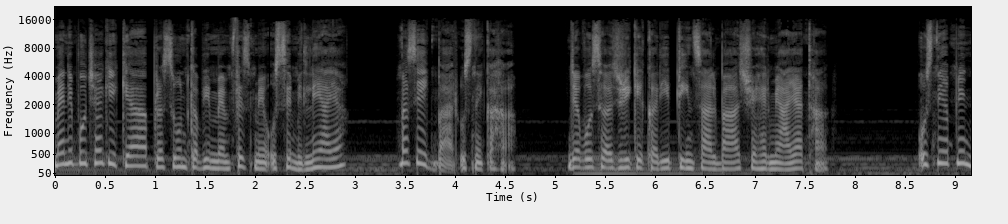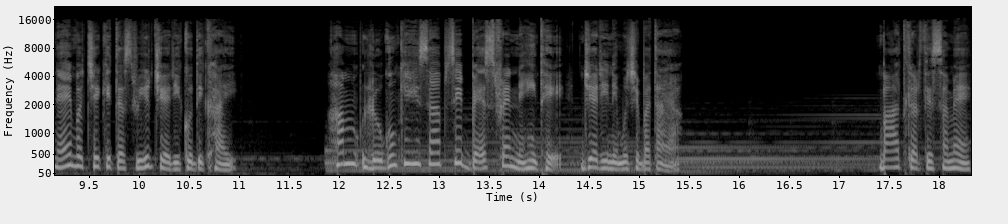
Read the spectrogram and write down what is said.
मैंने पूछा कि क्या प्रसून कभी मेम्फिस में उससे मिलने आया? बस एक बार उसने कहा। जब वो सर्जरी के करीब तीन साल बाद शहर में आया था, उसने अपने नए बच्चे की तस्वीर जेरी को दिखाई। हम लोगों के हिसाब से बेस्ट फ्रेंड नहीं थे, जेरी ने मुझे बताया। बात करते समय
